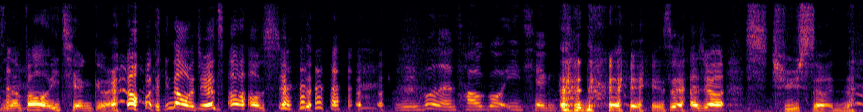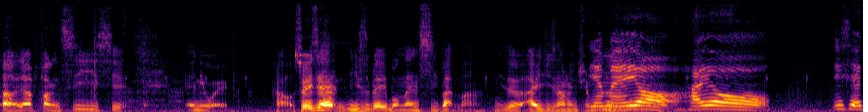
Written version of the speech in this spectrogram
只能 follow 一千个。然后我听到我觉得超好笑的，你不能超过一千个。对，所以他就要取舍，你知道，要放弃一些。Anyway，好，所以现在你是被猛男洗版吗？你的 IG 上面全部也没有，还有一些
